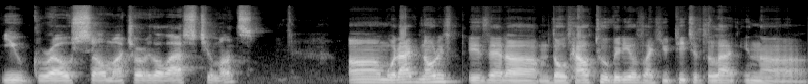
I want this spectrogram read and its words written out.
you grow so much over the last two months? Um, what I've noticed is that um, those how-to videos, like you teach us a lot in the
